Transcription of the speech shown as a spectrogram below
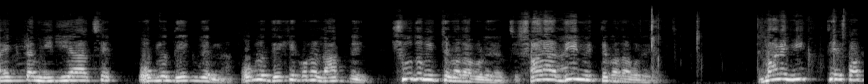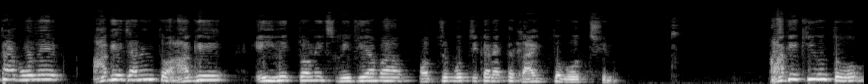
কয়েকটা মিডিয়া আছে, ওগুলো দেখবেন না। ওগুলো দেখে কোনো লাভ নেই। শুধু মিথ্যে কথা বলে যাচ্ছে। সারা দিন মিথ্যে কথা বলে যাচ্ছে। মানে মিথ্যে কথা বলে, আগে জানেন তো, আগে এই ইলেকট্রনিক্স মিডিয়া বা পত্র পত্রিকার একটা দায়িত্ব বোধ ছিল। আগে কি হতো,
